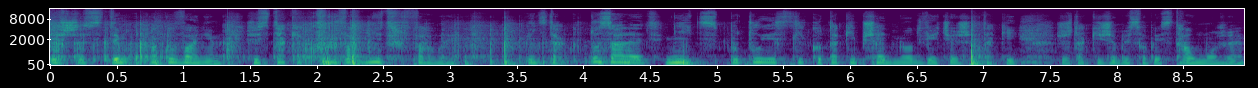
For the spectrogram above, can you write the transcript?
Jeszcze z tym opakowaniem, że jest takie kurwa nietrwałe. Więc tak, do zalet nic, bo tu jest tylko taki przedmiot, wiecie, że taki, że taki, żeby sobie stał może.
